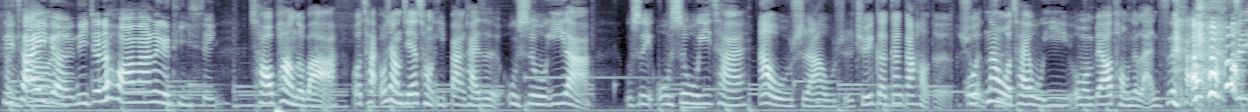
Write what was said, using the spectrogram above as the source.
你猜一个，你觉得花妈那个体型？超胖的吧？我猜，我想直接从一半开始，五十五一啦，五十五十五一猜。那五十啊，五十，取一个刚刚好的数。我那我猜五一，我们不要同个篮子。这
